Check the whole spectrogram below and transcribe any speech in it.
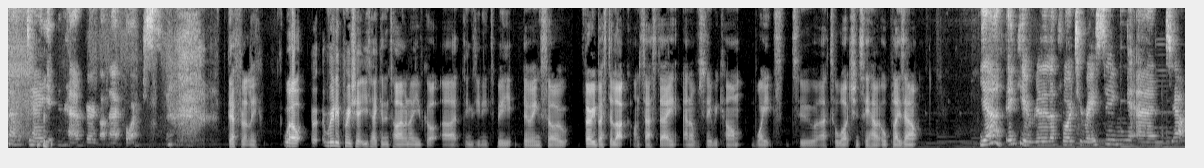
that day in Hamburg on that course. Definitely. Well, uh, really appreciate you taking the time. I know you've got uh, things you need to be doing, so very best of luck on Saturday. And obviously, we can't wait to uh, to watch and see how it all plays out. Yeah, thank you. Really look forward to racing, and yeah,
